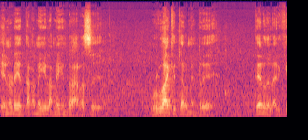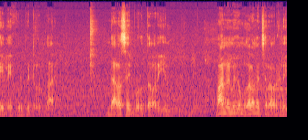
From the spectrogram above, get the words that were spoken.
என்னுடைய தலைமையில் அமைகின்ற அரசு உருவாக்கி தரும் என்று தேர்தல் அறிக்கையிலே குறிப்பிட்டிருந்தார். இந்த அரசை பொறுத்தவரையில் மாண்புமிகு முதலமைச்சர் அவர்களை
